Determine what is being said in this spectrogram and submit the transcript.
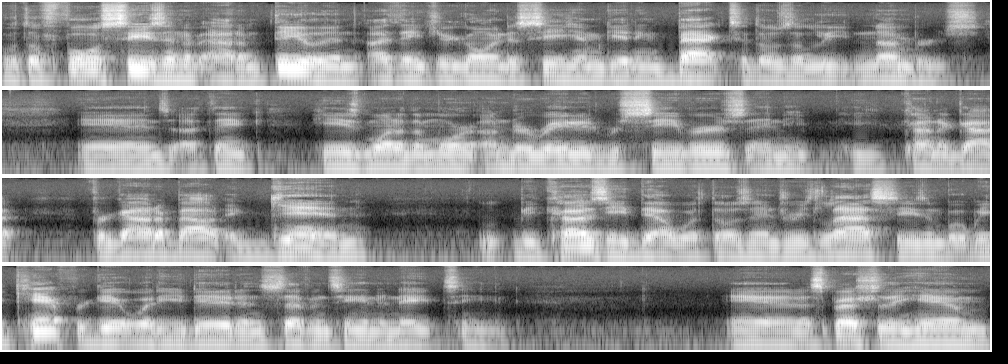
with a full season of Adam Thielen, I think you're going to see him getting back to those elite numbers. And I think he's one of the more underrated receivers, and he, he kind of got forgot about again because he dealt with those injuries last season. But we can't forget what he did in 17 and 18. And especially him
